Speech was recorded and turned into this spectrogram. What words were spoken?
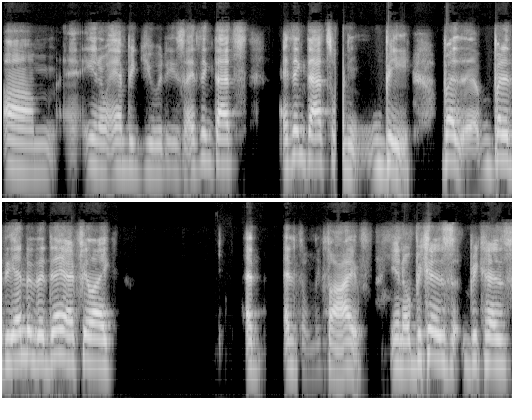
um you know ambiguities i think that's i think that's what be. but but at the end of the day i feel like at, and it's only five you know because because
